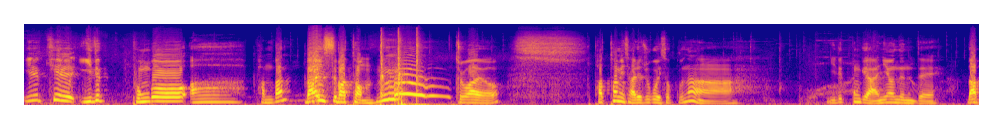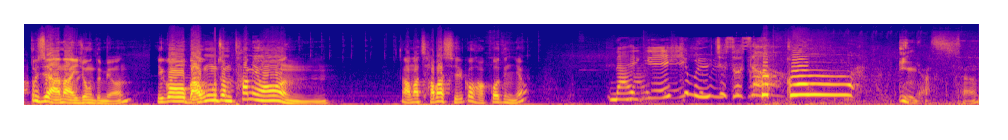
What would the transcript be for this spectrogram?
1킬 이득 본 거 아 반반? 나이스 바텀. 음, 좋아요. 바텀이 잘해주고 있었구나. 이득 본 게 아니었는데 나쁘지 않아 이 정도면. 이거 마공점 타면 아마 잡아질 것 같거든요? 나에게 힘을 주소서. 이 녀석.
